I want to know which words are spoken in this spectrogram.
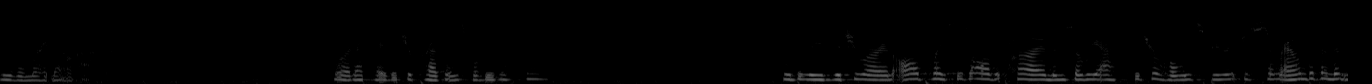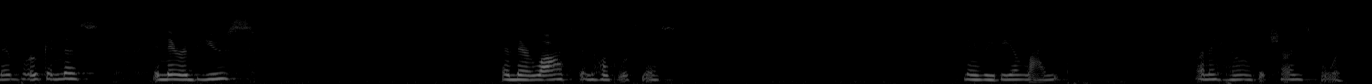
see them right now, God. Lord, I pray that your presence will be with them. We believe that you are in all places all the time, and so we ask that your Holy Spirit just surround them in their brokenness, in their abuse, and their lost and hopelessness. May we be a light on a hill that shines forth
